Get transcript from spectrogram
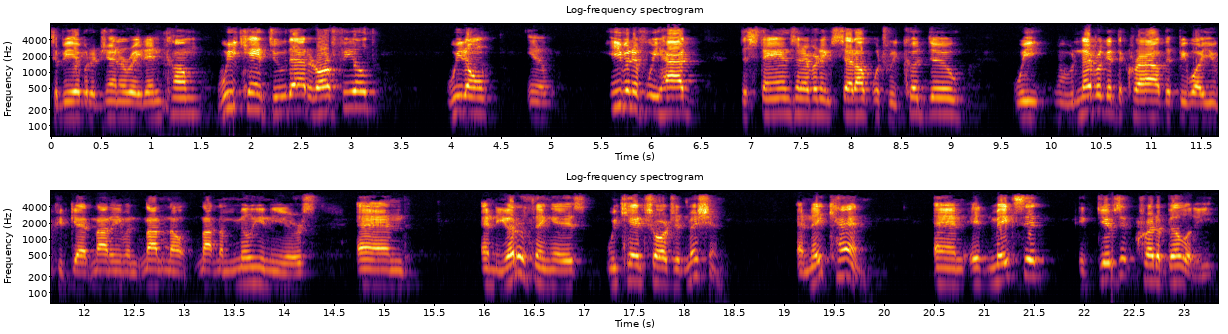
to be able to generate income. We can't do that at our field. We don't, you know, even if we had the stands and everything set up, which we could do, we, we would never get the crowd that BYU could get. Not even not a, not in a million years. And and the other thing is we can't charge admission, and they can, and it makes it it gives it credibility,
